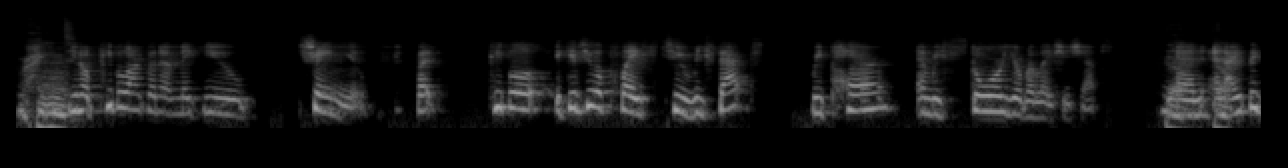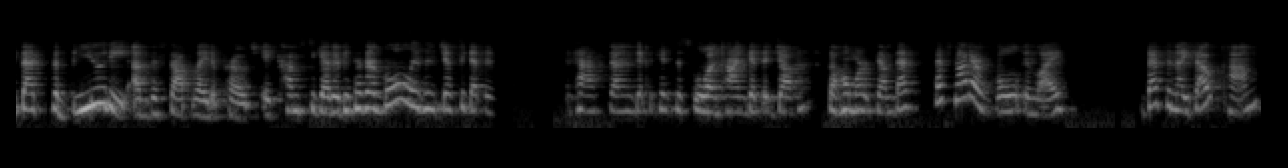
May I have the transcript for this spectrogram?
Right. Mhm. You know, people aren't going to make you shame you, but people, it gives you a place to reset, repair, and restore your relationships. Yeah. And and yeah. I think that's the beauty of the stoplight approach. It comes together because our goal isn't just to get the task done, get the kids to school on time, get the job, the homework done. That's that's not our goal in life. That's a nice outcome.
